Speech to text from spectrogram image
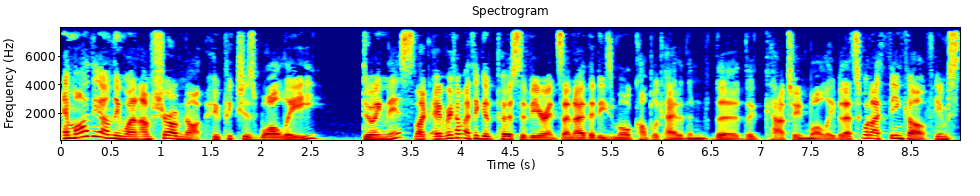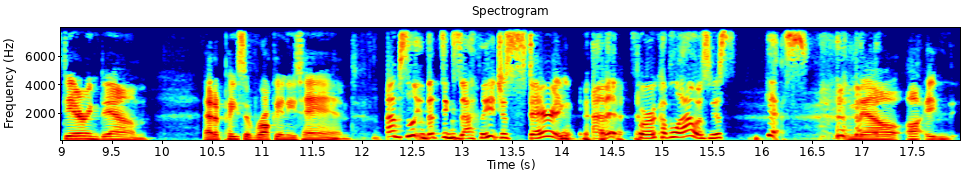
Am I the only one? I'm sure I'm not. Who pictures WALL-E doing this? Like every time I think of Perseverance, I know that he's more complicated than the the cartoon WALL-E, but that's what I think of. Him staring down at a piece of rock in his hand. Absolutely, that's exactly it. Just staring at it for a couple hours, just yes. now, uh, it,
